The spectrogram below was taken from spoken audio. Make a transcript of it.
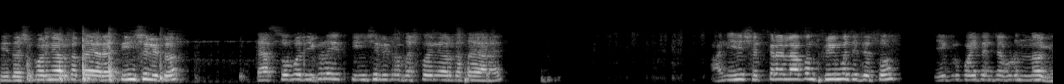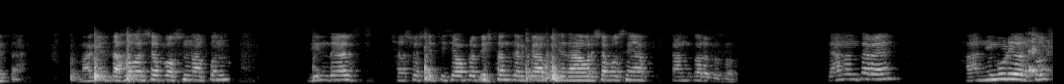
हे दशपर्णी अर्क तयार आहे तीनशे लिटर. त्याचसोबत इकडे तीनशे लिटर दशपर्णी अर्क तयार आहे. आणि हे शेतकऱ्याला आपण फ्रीमध्ये देतो. एक रुपये त्यांच्याकडून न घेता. मागील दहा वर्षापासून आपण दीनदयाल शाश्वत शेती सेवा प्रतिष्ठानतर्फे आपण हे दहा वर्षापासून काम करत असतो. त्यानंतर आहे हा निमुडी अर्क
